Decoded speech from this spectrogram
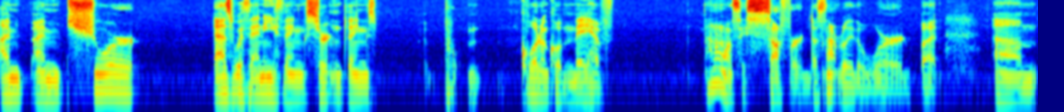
I'm, I'm sure, as with anything, certain things, quote unquote, may have. I don't want to say suffered. That's not really the word, but um,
